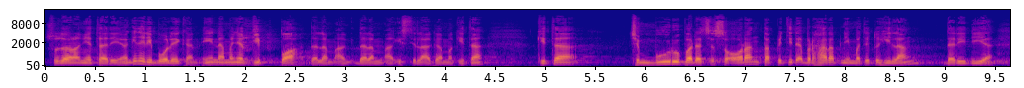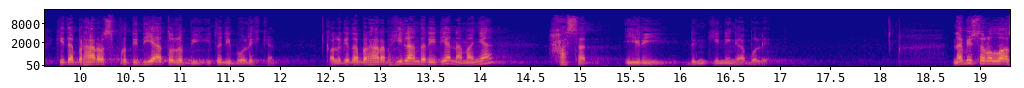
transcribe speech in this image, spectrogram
saudaranya tadi. Makanya dibolehkan. Ini namanya giptah dalam dalam istilah agama kita. Kita cemburu pada seseorang tapi tidak berharap nikmat itu hilang dari dia. Kita berharap seperti dia atau lebih, itu dibolehkan. Kalau kita berharap hilang dari dia namanya hasad, iri, dengki ini nggak boleh. Nabi SAW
